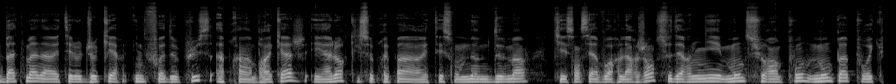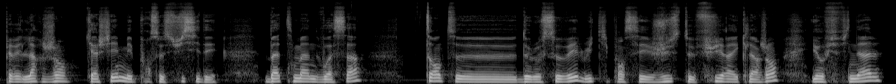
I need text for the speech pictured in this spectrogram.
Batman a arrêté le Joker une fois de plus après un braquage et alors qu'il se prépare à arrêter son homme de main qui est censé avoir l'argent, ce dernier monte sur un pont non pas pour récupérer l'argent caché mais pour se suicider. Batman voit ça, tente euh, de le sauver, lui qui pensait juste fuir avec l'argent et au final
